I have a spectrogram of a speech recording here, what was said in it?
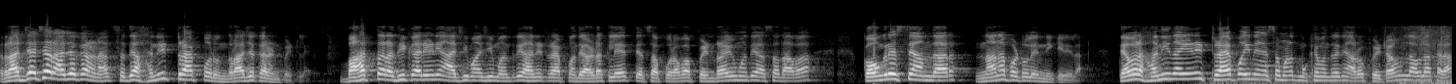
राज्याच्या राजकारणात सध्या हनी ट्रॅपवरून राजकारण पेटलंय. बहात्तर अधिकारी आणि आजी माजी मंत्री हनी ट्रॅपमध्ये अडकले आहेत. त्याचा पुरावा पेनड्राईव्हमध्ये असा दावा काँग्रेसचे आमदार नाना पटोलेंनी केलेला. त्यावर हनी नाही आणि ट्रॅपही नाही असं म्हणत मुख्यमंत्र्यांनी आरोप फेटाळून लावला खरा.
